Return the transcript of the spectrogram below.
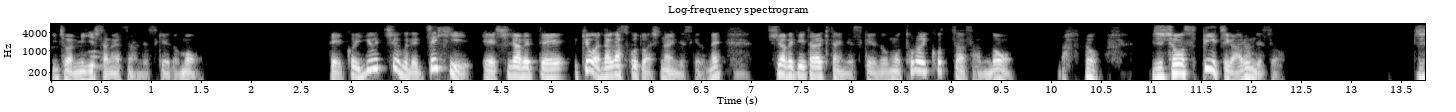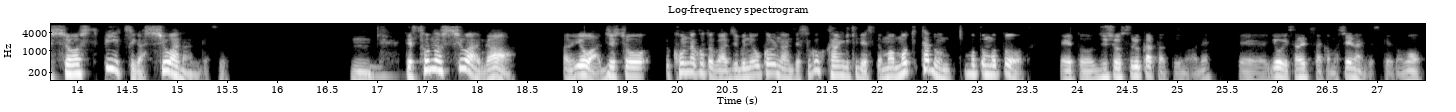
一番右下のやつなんですけれども、で、これ YouTube でぜひ、えー調べて、今日は流すことはしないんですけどね、調べていただきたいんですけれども、トロイ・コッツァーさんの、あの、受賞スピーチがあるんですよ。受賞スピーチが手話なんです。うん。で、その手話が、要は受賞、こんなことが自分に起こるなんてすごく感激ですと。まあ、もっと多分、もともと、えっ、と、受賞する方っていうのはね、えー用意されてたかもしれないんですけれども、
